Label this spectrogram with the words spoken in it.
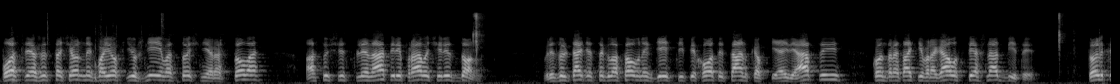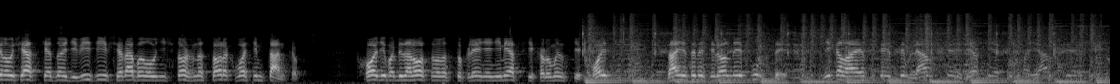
После ожесточенных боев южнее и восточнее Ростова осуществлена переправа через Дон. В результате согласованных действий пехоты, танков и авиации контратаки врага успешно отбиты. Только на участке одной дивизии вчера было уничтожено 48 танков. В ходе победоносного наступления немецких и румынских войск заняты населенные пункты Николаевская, Землянская, Верхняя Курмаярская.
